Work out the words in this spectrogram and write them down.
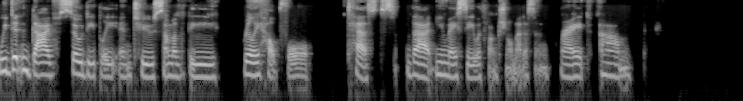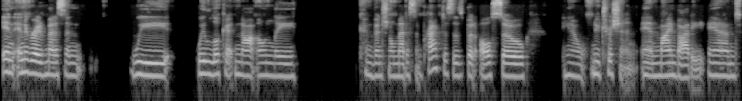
we didn't dive so deeply into some of the really helpful tests that you may see with functional medicine right? Um, in integrative medicine we we look at not only conventional medicine practices but also you know nutrition and mind body and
